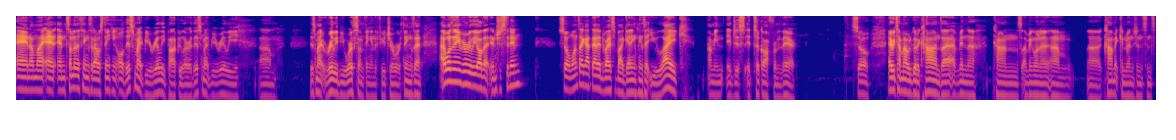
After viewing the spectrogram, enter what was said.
And I'm like, and, and some of the things that I was thinking, oh, this might be really popular, or this might be really um, this might really be worth something in the future were things that I wasn't even really all that interested in. So once I got that advice about getting things that you like, I mean, it just it took off from there. So every time I would go to cons, I, have been to cons. I've been going to um, uh, comic convention since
